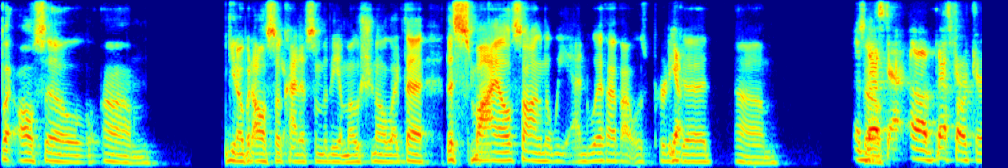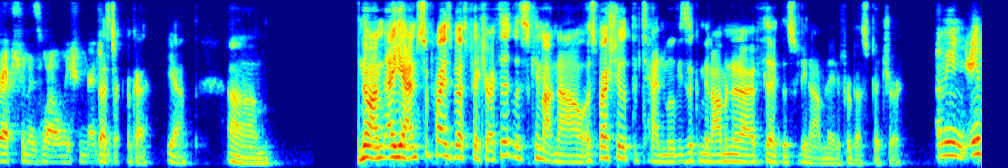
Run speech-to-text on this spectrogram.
but also, um, you know, but also kind of some of the emotional, like the the smile song that we end with, I thought was pretty Yep. good. Um, And So- best uh, best art direction as well. We should mention. best, okay, yeah. Um, no, I'm yeah, I'm surprised Best Picture. I feel like this came out now, especially with the ten movies that can be nominated. I feel like this would be nominated for Best Picture. I mean, it,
